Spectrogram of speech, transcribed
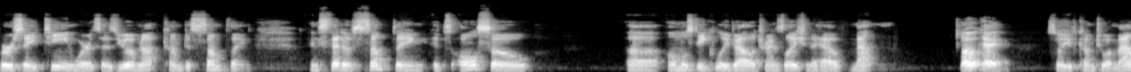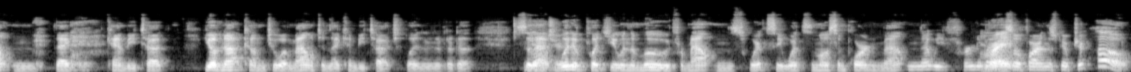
verse 18, where it says, "You have not come to something." Instead of something, it's also uh, almost equally valid translation to have mountain. okay. So you've come to a mountain that can be touched. You have not come to a mountain that can be touched. blah, blah, blah. So Gotcha. that would have put you in the mood for mountains. Let's see, what's the most important mountain that we've heard about Right. so far in the scripture? Oh,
